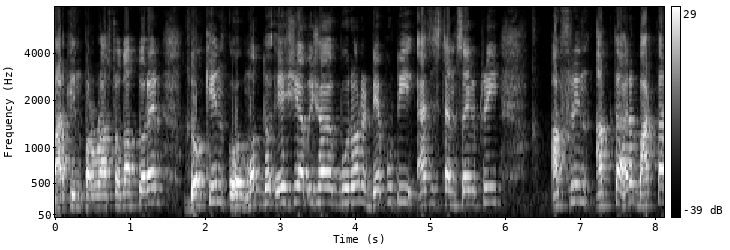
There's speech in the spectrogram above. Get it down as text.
মার্কিন পররাষ্ট্র দপ্তরের দক্ষিণ ও মধ্য এশিয়া বিষয়ক ব্যুরোর deputy assistant secretary Afrin Akhtar বার্তা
